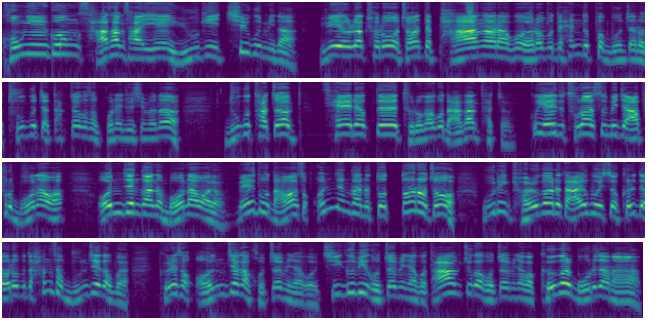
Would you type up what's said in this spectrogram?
010-4342-6279입니다. 위에 연락처로 저한테 방하라고 여러분들 핸드폰 문자로 두 글자 딱 적어서 보내주시면은 누구 타점? 세력들 들어가고 나간 타점. 그 얘네들 들어왔으면 이제 앞으로 뭐 나와? 언젠가는 뭐 나와요? 매도 나와서 언젠가는 또 떨어져. 우린 결과를 다 알고 있어. 그런데 여러분들 항상 문제가 뭐야? 그래서 언제가 고점이냐고, 지금이 고점이냐고, 다음 주가 고점이냐고, 그걸 모르잖아.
